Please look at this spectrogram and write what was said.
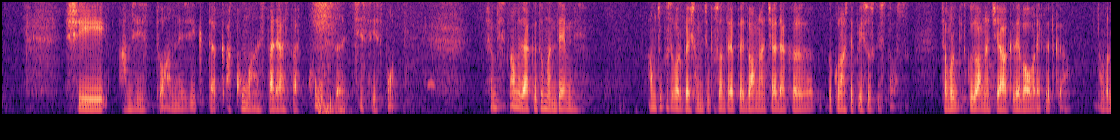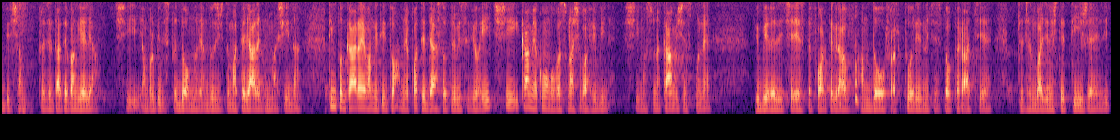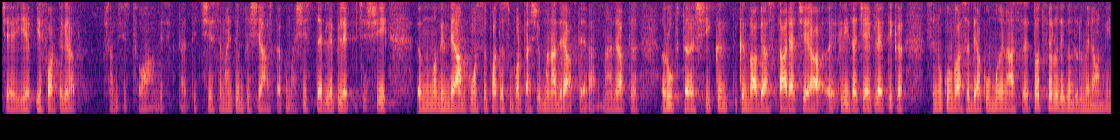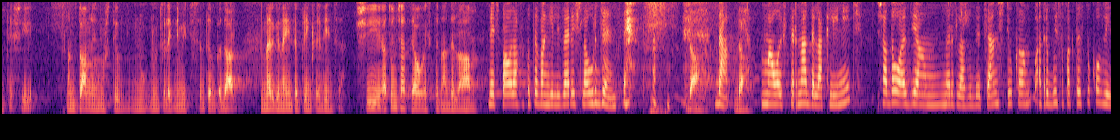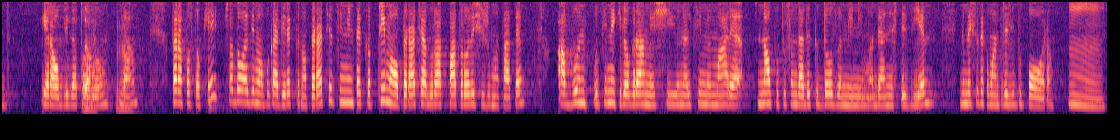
Și am zis, Doamne, zic, dacă acum, în starea asta, cum să, ce să-i spun? Și am zis, Doamne, dacă Tu mă îndemni, am început să vorbesc și am început să o întreb pe doamna aceea dacă îl cunoaște pe Iisus Hristos. Și am vorbit cu doamna aceea câteva ore, cred că. Am vorbit și am prezentat Evanghelia și am vorbit despre Domnul, am dus niște materiale din mașină. Timp în care m-am gândit, Doamne, poate de asta o trebuie să fiu aici și Cami acum mă va suna și va fi bine. Și mă sună Cami și îmi spune, iubire, zice, este foarte grav, am două fracturi, necesită operație, trebuie să-mi bagi niște tije, zice, e, e foarte grav. Și am zis, Doamne, zic, dar de ce se mai întâmplă și asta acum? Și stările epileptice și uh, mă gândeam cum o să poată suporta și mâna dreaptă era, mâna dreaptă ruptă și când, când va avea starea aceea, uh, criza aceea epileptică, să nu cumva să dea cu mâna, să, tot felul de gânduri îmi veneau în minte și am zis, Doamne, nu știu, nu, nu înțeleg nimic ce se întâmplă, dar merg înainte prin credință. Și mm. atunci te-au externat de la... Deci Paul a făcut evangelizare și la urgențe. Da. da. da. M-au externat de la clinici, și a doua zi am mers la județean, știu că a trebuit să fac testul COVID. Era obligatoriu, da, da. da. Dar a fost ok și a doua zi m-am băgat direct în operație. Țin minte că prima operație a durat 4 ore și jumătate. având puține kilograme și înălțime mare, n-au putut să-mi dea decât doză minimă de anestezie. Gândește-te că m-am trezit după o oră. Mm.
